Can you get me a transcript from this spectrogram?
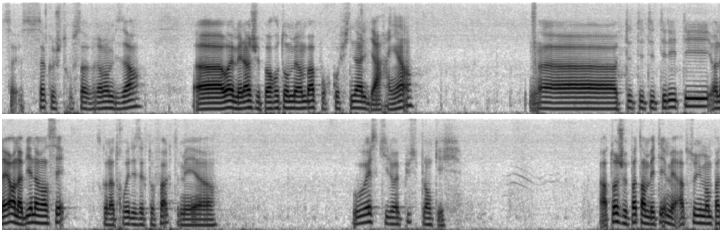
C'est ça que je trouve ça vraiment bizarre. Euh, ouais, mais là, je vais pas retomber en bas pour qu'au final, il n'y a rien. Euh... D'ailleurs, on a bien avancé. Parce qu'on a trouvé des ectofacts, mais... euh, Où est-ce qu'il aurait pu se planquer? Alors toi, je vais pas t'embêter, mais absolument pas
